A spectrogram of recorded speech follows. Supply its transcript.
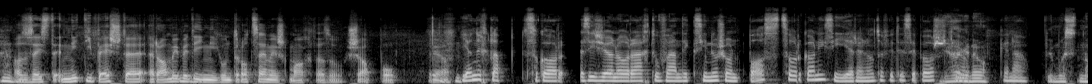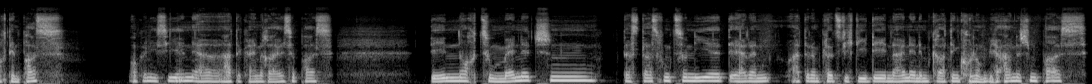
Mhm. Also das heisst, nicht die besten Rahmenbedingungen und trotzdem hast du es gemacht, also Chapeau. Ja. ja, und ich glaube sogar, es ist ja noch recht aufwendig nur schon einen Pass zu organisieren, oder, für den Sebastian? Ja, genau. genau. Wir mussten noch den Pass organisieren, er hatte keinen Reisepass. Den noch zu managen, dass das funktioniert. Er dann, hatte dann plötzlich die Idee, nein, er nimmt gerade den kolumbianischen Pass.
